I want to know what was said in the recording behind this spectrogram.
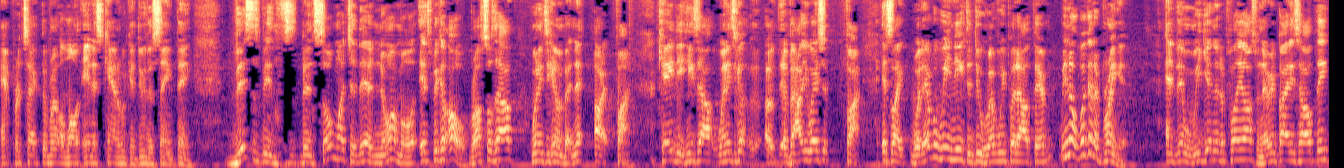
and protect the rim along Enes Kanter who can do the same thing. This has been, been so much of their normal. It's because, oh, Russell's out. When is he coming back? All right, fine. KD, he's out. When is he going uh, evaluation? Fine. It's like whatever we need to do, whoever we put out there, we know we're going to bring it. And then when we get into the playoffs, when everybody's healthy,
